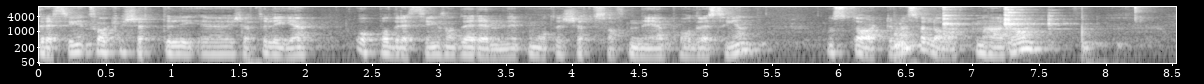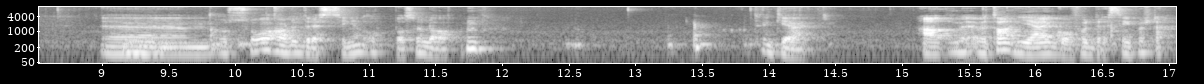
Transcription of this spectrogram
dressingen skal ikke kjøttet, eh, kjøttet ligge oppå dressingen, sånn at det renner på en måte kjøttsaft ned på dressingen. Nå starter med salaten her sånn. Eh, og så har du dressingen oppå salaten. Tenker jeg. Ja, vet du hva? Jeg går for dressing først, jeg.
